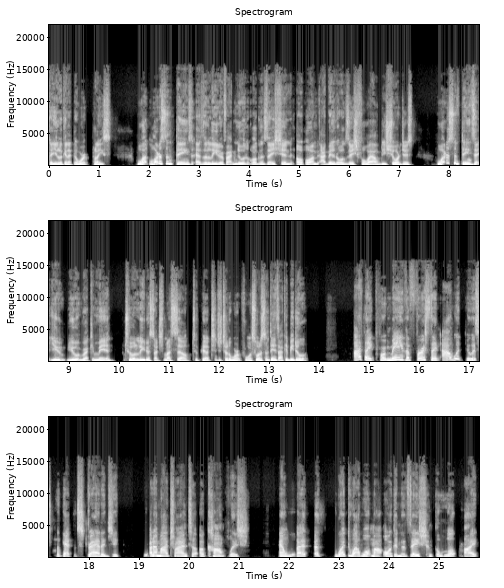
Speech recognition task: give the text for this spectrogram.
then you're looking at the workplace. What What are some things as a leader? If I'm new in an organization, or, or I've been in an organization for a while with these shortages, what are some things that you you would recommend to a leader such as myself to pay attention to the workforce? What are some things I could be doing? I think for me, the first thing I would do is look at the strategy. What am I trying to accomplish? And what what do I want my organization to look like?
